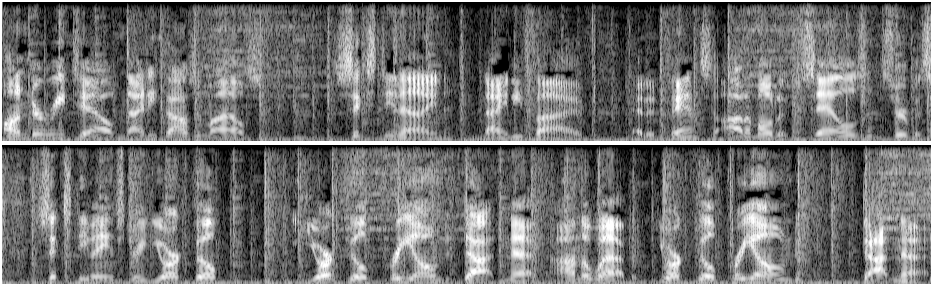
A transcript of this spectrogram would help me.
under retail, 90,000 miles, 69.95 at Advanced Automotive Sales and Service, 60 Main Street, Yorkville, YorkvillePreowned.net. On the web, YorkvillePreowned.net.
